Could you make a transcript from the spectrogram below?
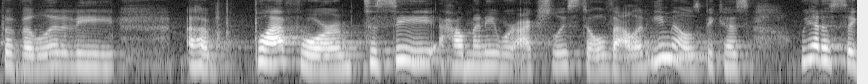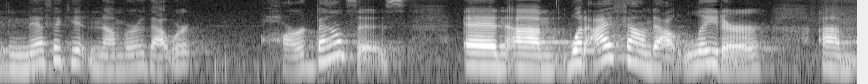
the validity uh, platform to see how many were actually still valid emails because we had a significant number that were hard bounces. And um, what I found out later um,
